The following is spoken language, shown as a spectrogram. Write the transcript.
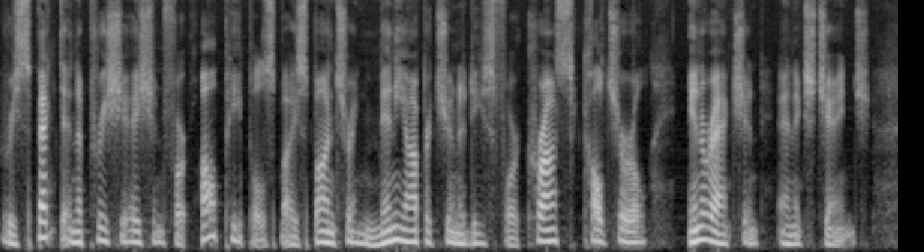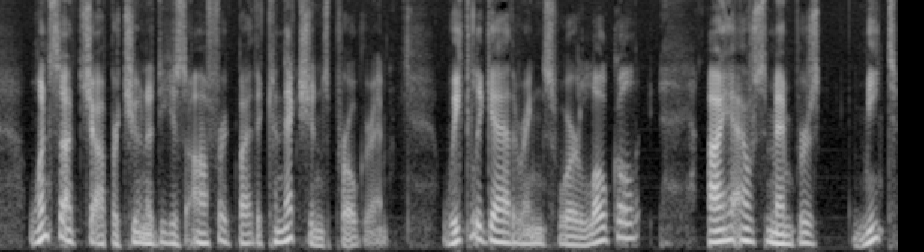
respect and appreciation for all peoples by sponsoring many opportunities for cross cultural interaction and exchange. One such opportunity is offered by the Connections Program, weekly gatherings where local iHouse members meet,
